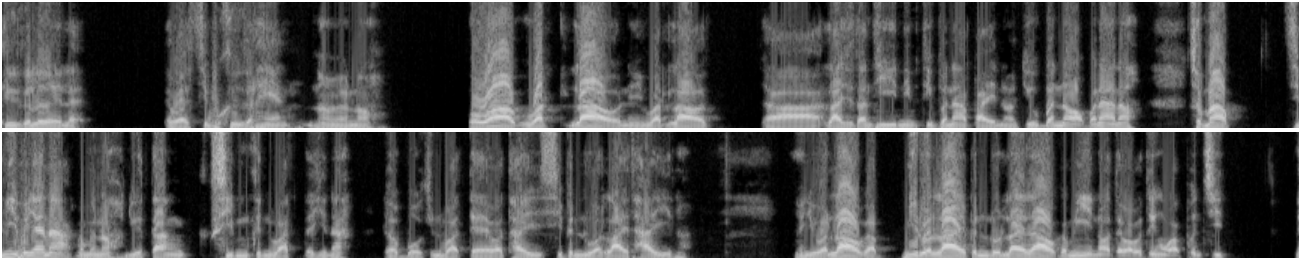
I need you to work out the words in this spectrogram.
คือกันเลยแหละ แต่ว่าสิบ่คือกันแห้งเนาะเนาะเพราะว่าวัดลาวนี่ วัดลาวอ่าราชทันทีนี่ที่บรรณาไปเนาะอยู่บ้านนอกบ้านนาเนาะสวนมาสิมีพญานาคนำเนาะอยู่ตังซิมขึ้นวัดได้สินะเดี๋ยวโบขึ้นวัดแต่ว่าไทยสิเป็นลวดลายไทยเนาะ อยู่วัดเลากับมีลวดลายเป็นลวดลายลาก็มีเนาะแต่ว่าถึงว่าเพิ่นสิใน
